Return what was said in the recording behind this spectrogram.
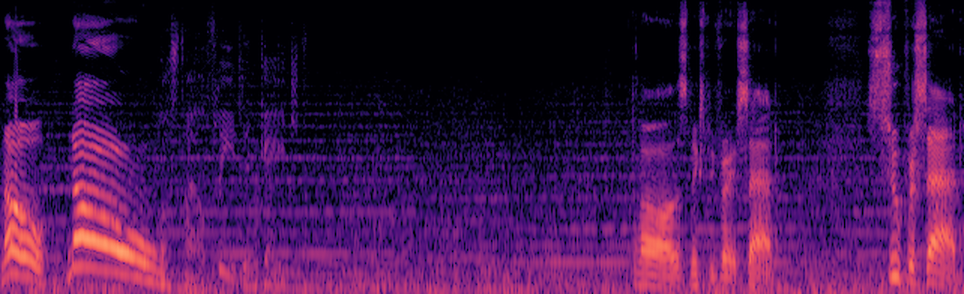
No! No! Hostile fleet engaged. Oh, this makes me very sad. Super sad.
